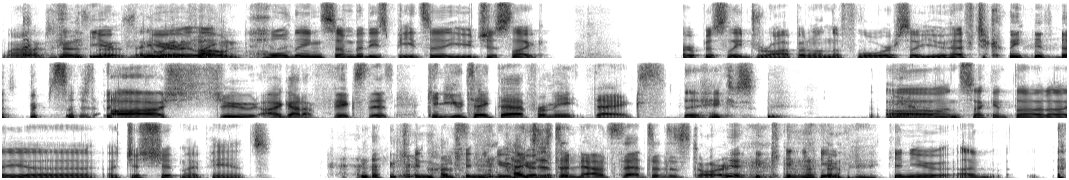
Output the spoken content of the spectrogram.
wow, I just noticed You're- those. Anyway, you're, the like, phone. holding somebody's pizza, you just like purposely drop it on the floor so you have to clean it up or something. Just, oh, shoot, I got to fix this. Can you take that from me? Thanks. Thanks. Oh, on second thought, I uh I just shit my pants. Can, can you I go- just announced that to the store. can you can you um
